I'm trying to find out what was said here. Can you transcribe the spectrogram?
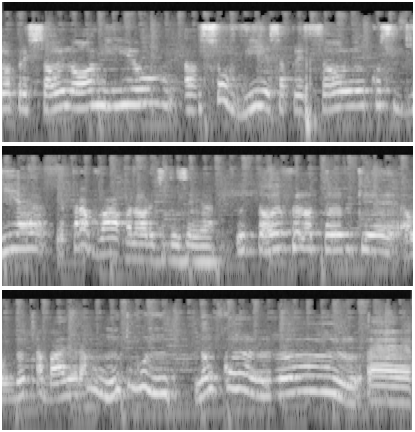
uma pressão enorme e eu absorvia essa pressão e não conseguia, eu travava na hora de desenhar. Então eu fui notando que o meu trabalho era muito ruim, não, com, não, é,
